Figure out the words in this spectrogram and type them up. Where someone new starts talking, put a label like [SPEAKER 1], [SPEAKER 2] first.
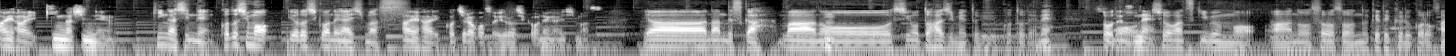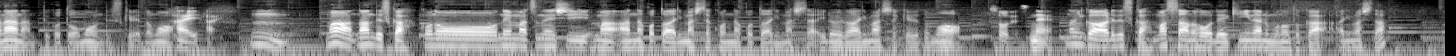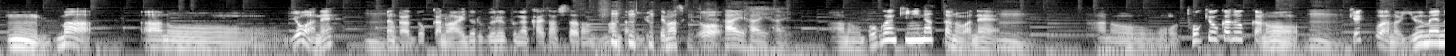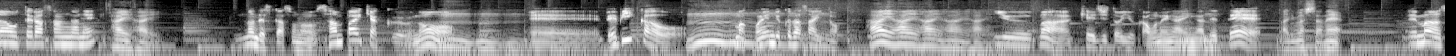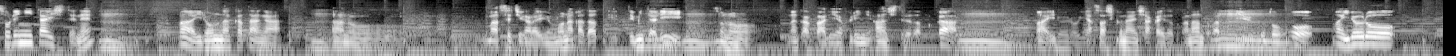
[SPEAKER 1] はいはい。金河新年。
[SPEAKER 2] 金河新年、今年もよろしくお願いします。
[SPEAKER 1] はいはい。こちらこそよろしくお願いします。
[SPEAKER 2] いやー、なんですか。まあ、あのー仕事始めということでね。
[SPEAKER 1] そうですね。
[SPEAKER 2] 正月気分も、あの、そろそろ抜けてくる頃かな、なんてことを思うんですけれども。
[SPEAKER 1] はいはい。
[SPEAKER 2] うん。まあ、なんですか。この年末年始、まあ、あんなことありました、こんなことありました、いろいろありましたけれども、
[SPEAKER 1] そうですね。
[SPEAKER 2] 何かあれですか、マスターの方で気になるものとかありました？
[SPEAKER 1] うん。まあ、あのー要はね、
[SPEAKER 2] うん。
[SPEAKER 1] なんかどっかのアイドルグループが解散しただのなんだの言ってますけど、
[SPEAKER 2] はいはいはい。
[SPEAKER 1] あの、僕が気になったのはね
[SPEAKER 2] う、ん。
[SPEAKER 1] あのー東京かどっかの、
[SPEAKER 2] うん。
[SPEAKER 1] 結構あの、有名なお寺さんがね、
[SPEAKER 2] はいはい。
[SPEAKER 1] 何ですか、その、参拝客の、
[SPEAKER 2] うんうんうん。
[SPEAKER 1] えー、ベビーカーを
[SPEAKER 2] うんうんうん
[SPEAKER 1] まあ、ご遠慮くださいと。
[SPEAKER 2] はいはいはいはいはい。
[SPEAKER 1] いう、まあ、掲示というかお願いが出て、
[SPEAKER 2] ありましたね。
[SPEAKER 1] で、まあ、それに対してね、
[SPEAKER 2] うん。
[SPEAKER 1] まあ、いろんな方が、
[SPEAKER 2] うん。
[SPEAKER 1] あのーまあ、世知辛い世の中だって言ってみたり、
[SPEAKER 2] うんうんうん
[SPEAKER 1] その、なんかバリアフリーに反してるだとか、
[SPEAKER 2] うん。
[SPEAKER 1] まあ、いろいろ優しくない社会だとかなんとかっていうことを、まあ、いろいろ、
